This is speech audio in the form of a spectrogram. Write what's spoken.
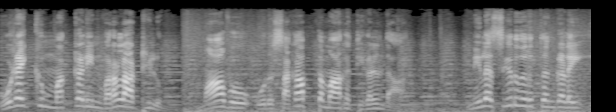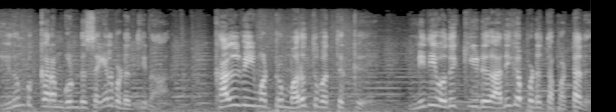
உழைக்கும் மக்களின் வரலாற்றிலும் மாவோ ஒரு சகாப்தமாக திகழ்ந்தார். நில சீர்திருத்தங்களை இரும்புக்கரம் கொண்டு செயல்படுத்தினார். கல்வி மற்றும் மருத்துவத்துக்கு நிதி ஒதுக்கீடு அதிகப்படுத்தப்பட்டது.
